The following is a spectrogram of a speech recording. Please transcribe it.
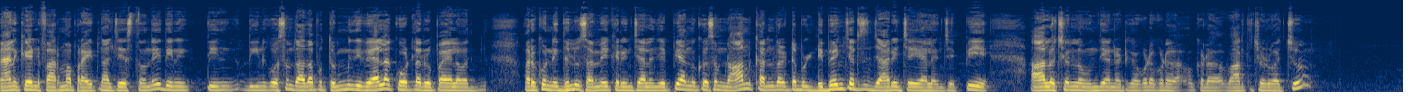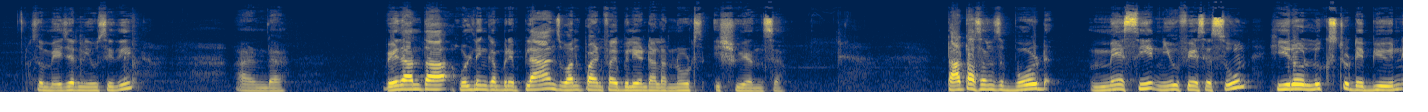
మ్యాన్కైండ్ ఫార్మా ప్రయత్నాలు చేస్తుంది. దీని దీని దీనికోసం దాదాపు తొమ్మిది వేల కోట్ల రూపాయల వరకు నిధులు సమీకరించాలని చెప్పి అందుకోసం నాన్ కన్వర్టబుల్ డిబెంచర్స్ జారీ చేయాలని చెప్పి ఆలోచనలో ఉంది అన్నట్టుగా కూడా ఒక అక్కడ వార్త చూడవచ్చు. సో మేజర్ న్యూస్ ఇది. And Vedanta holding company plans one point five billion dollar notes issuance. Tata sons board may see new faces soon Hero looks to debut in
